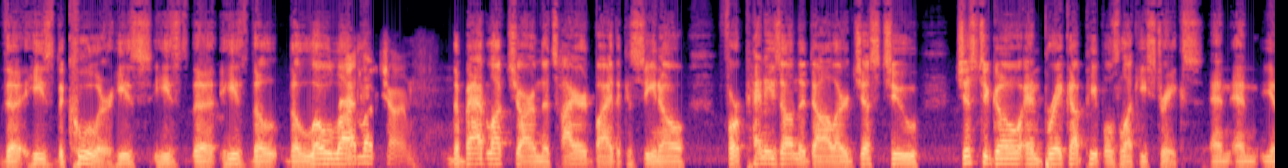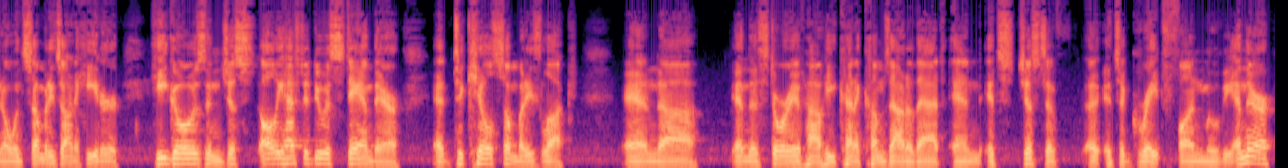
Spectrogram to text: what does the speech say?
the he's the cooler. He's he's the he's the the low luck Bad luck charm. the bad luck charm that's hired by the casino for pennies on the dollar just to just to go and break up people's lucky streaks. And and you know when somebody's on a heater he goes and just all he has to do is stand there and to kill somebody's luck. And uh and the story of how he kind of comes out of that and it's just a it's a great fun movie and there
